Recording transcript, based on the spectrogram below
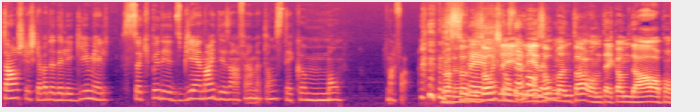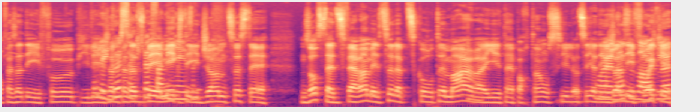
tâches que je suis capable de déléguer, mais s'occuper du bien-être des enfants, mettons, c'était comme mon affaire. Ouais, ça, Mais nous autres, les, autres moniteurs, on était comme dehors, puis on faisait des feux, puis les, Les jeunes faisaient du BMX, des jumps, tu sais, c'était... Nous autres, c'était différent, mais tu sais, le petit côté mère, euh, il est important aussi, là, tu sais, il y a Ouais, des jeunes, des fois, qui... hein,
